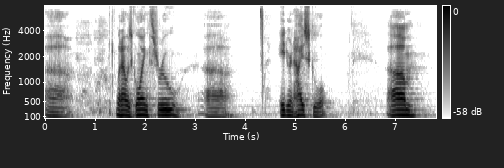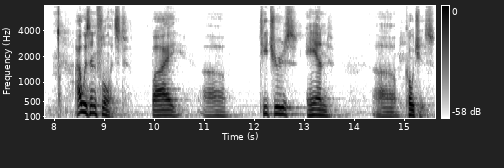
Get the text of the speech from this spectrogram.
uh, when I was going through uh, Adrian High School, um, I was influenced by uh, teachers and uh, coaches.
